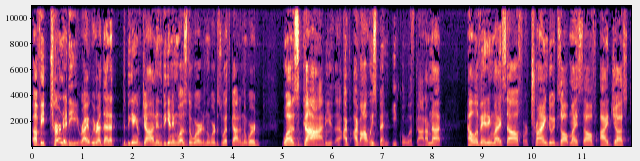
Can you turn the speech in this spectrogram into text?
of eternity, right? We read that at the beginning of John. In the beginning was the Word, and the Word was with God, and the Word was God. I've, I've always been equal with God. I'm not elevating myself or trying to exalt myself. I just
